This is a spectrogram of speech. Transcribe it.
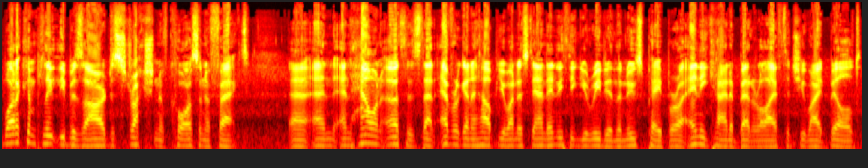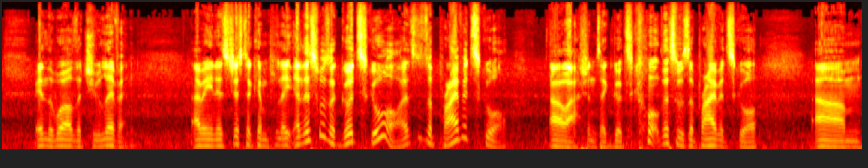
What a completely bizarre destruction of cause and effect. Uh, and and how on earth is that ever going to help you understand anything you read in the newspaper or any kind of better life that you might build in the world that you live in? I mean, it's just a complete. And this was a good school. This was a private school. Oh, I shouldn't say good school. This was a private school. Um,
